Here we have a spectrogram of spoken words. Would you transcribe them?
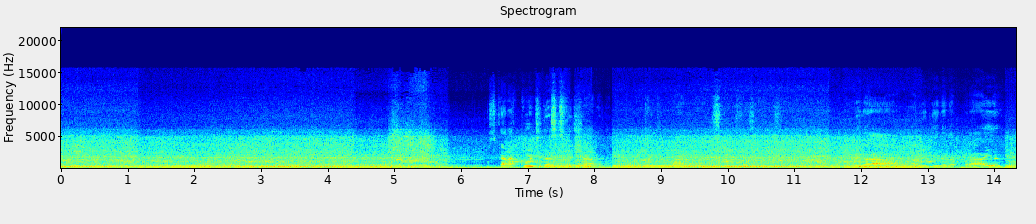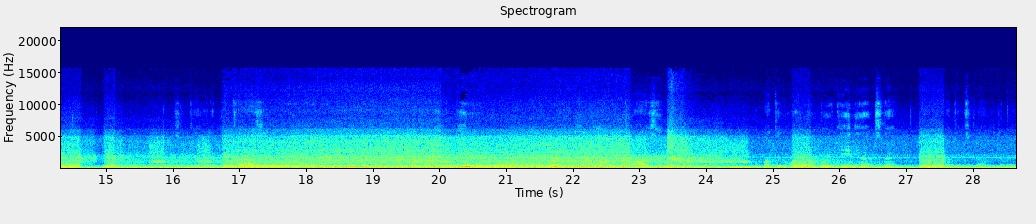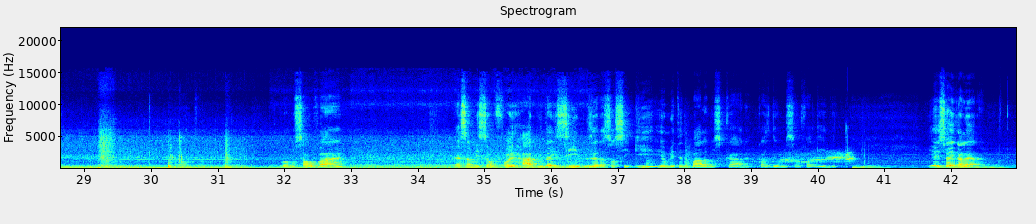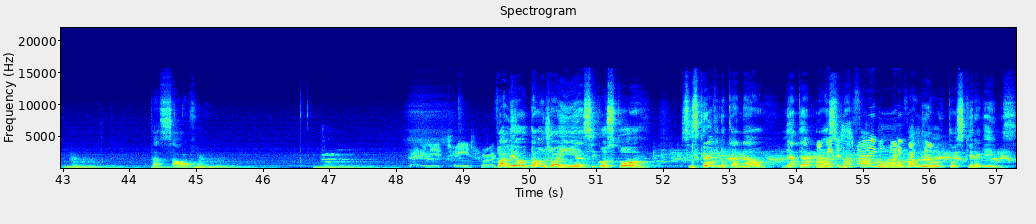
Os caras curtem dessas fechadas, mano. Puta que pariu, eles curtem fazer isso. Vou pegar a avenida da praia. É bater numa Lamborghini antes, né? Bater. Vamos salvar. Essa missão foi rápida e simples, era só seguir e eu metendo bala nos caras, quase deu missão falida. E é isso aí, galera. Tá salvo. Valeu, dá um joinha se gostou, se inscreve no canal e até a próxima. Falou, valeu, Tosqueira Games.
